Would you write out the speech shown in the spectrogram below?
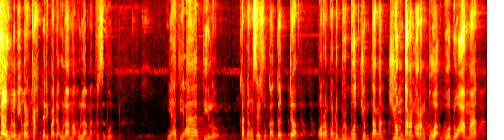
jauh lebih berkah daripada ulama-ulama tersebut. Ini hati-hati loh. Kadang saya suka gedek. Orang pada berebut cium tangan. Cium tangan orang tua. Bodoh amat.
